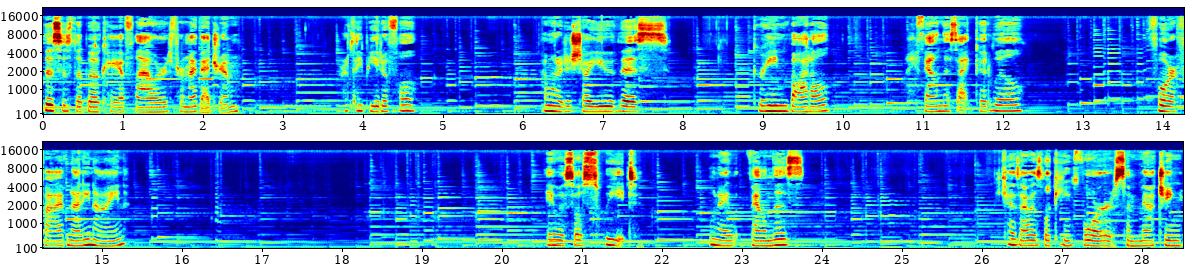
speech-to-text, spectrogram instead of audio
This is the bouquet of flowers for my bedroom. Aren't they beautiful? I wanted to show you this green bottle. I found this at Goodwill for $5.99. It was so sweet when I found this because I was looking for some matching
